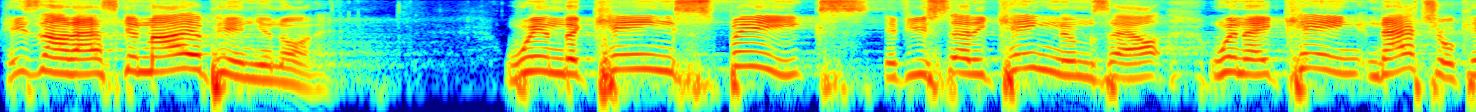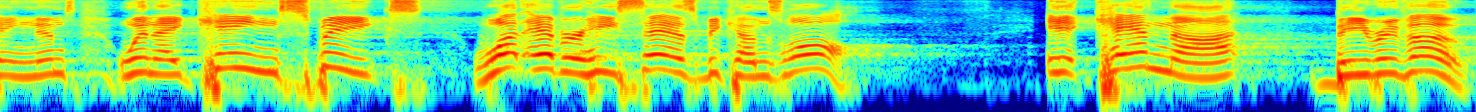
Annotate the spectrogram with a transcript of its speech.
He's not asking my opinion on it. When the king speaks, if you study kingdoms out, when a king, natural kingdoms, when a king speaks, whatever he says becomes law. It cannot be revoked.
